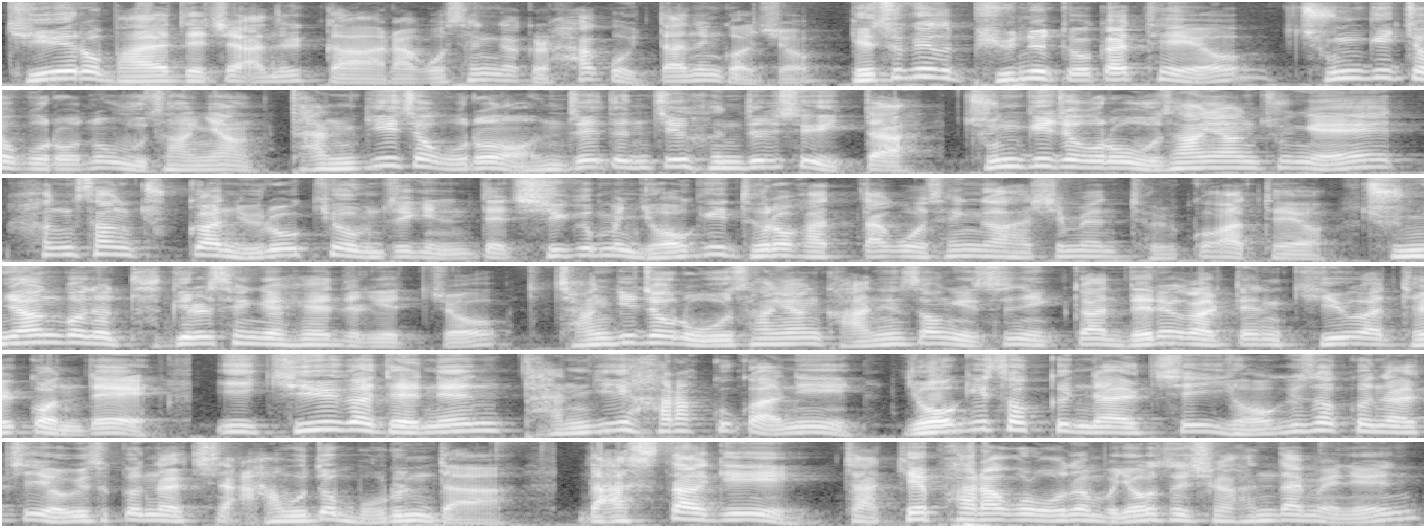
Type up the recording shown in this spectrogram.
기회로 봐야 되지 않을까라고 생각을 하고 있다는 거죠. 계속해서 뷰는 똑같아요. 중기적으로는 우상 우상향, 단기적으로 언제든지 흔들 수 있다. 중기적으로 우상향 중에 항상 주가는 이렇게 움직이는데 지금은 여기 들어갔다고 생각하시면 될 것 같아요. 중요한 거는 두 개를 생각해야 되겠죠. 장기적으로 우상향 가능성이 있으니까 내려갈 때는 기회가 될 건데 이 기회가 되는 단기 하락 구간이 여기서 끝날지 여기서 끝날지 여기서 끝날지 아무도 모른다. 나스닥이 자 개파락으로 오늘 뭐 여기서 시작한다면은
